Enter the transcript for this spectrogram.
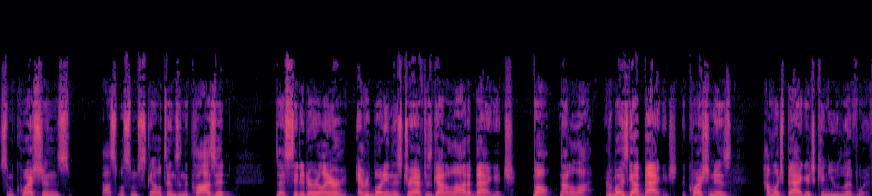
some questions, possible some skeletons in the closet. As I stated earlier, everybody in this draft has got a lot of baggage. Well, not a lot. Everybody's got baggage. The question is, how much baggage can you live with?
